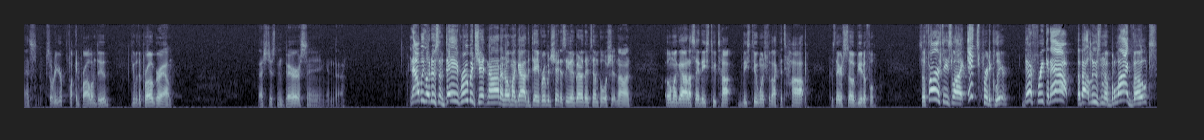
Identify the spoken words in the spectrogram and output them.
that's sort of your fucking problem, dude. Get with the program. That's just embarrassing. And uh, now we gonna do some Dave Rubin shitting on. And oh my god, the Dave Rubin shit is even better than Tim Pool shitting on. Oh my god, I say these two top, these two ones for like the top because they're so beautiful. So first he's like, it's pretty clear they're freaking out about losing the black votes,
